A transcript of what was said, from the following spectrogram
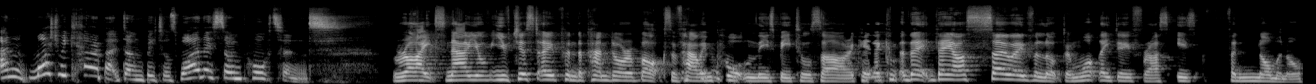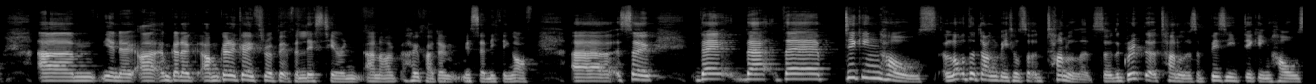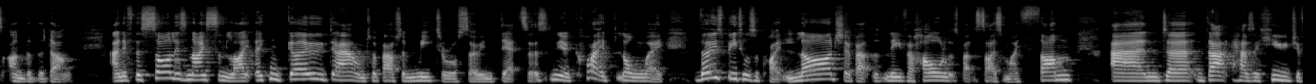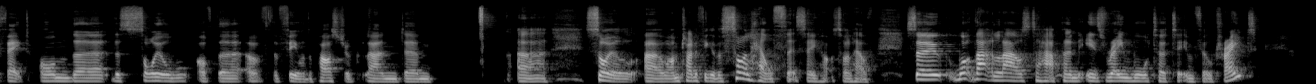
And why should we care about dung beetles? Why are they so important? Right now, you have just opened the Pandora box of how important these beetles are. Okay, they, they they are so overlooked, and what they do for us is phenomenal. Um, you know, I, am gonna I'm gonna go through a bit of a list here, and, and I hope I don't miss anything off. Uh, so they're they're they're digging holes. A lot of the dung beetles are tunnelers. So the group that are tunnelers are busy digging holes under the dung. And if the soil is nice and light, they can go down to about a meter or so in depth. So it's you know quite a long way. Those beetles are quite large. They're about leave a hole that's about the size of my thumb, and uh, that has a huge effect on the the soil of the of the field, the pasture land. Um, uh, soil. Uh, I'm trying to think of the soil health. Let's say soil health. So what that allows to happen is rainwater to infiltrate.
